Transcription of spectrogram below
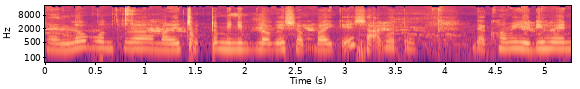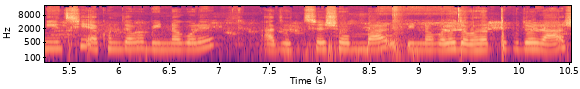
হ্যালো বন্ধুরা আমার এই ছোট্ট মিনি ব্লগে সবাইকে স্বাগত। দেখো আমি রেডি হয়ে নিয়েছি। এখন যাব বীরনগরে আজ হচ্ছে সোমবার বীরনগরে জগদ্ধাত্রী পুজোর রাস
